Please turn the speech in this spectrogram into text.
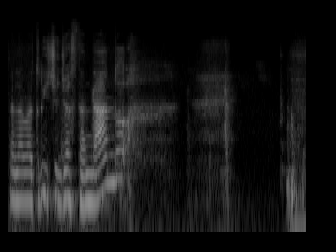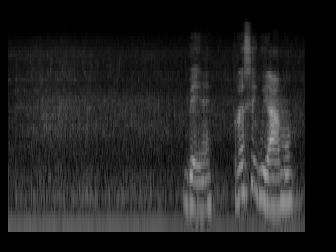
La lavatrice già sta andando. Bene proseguiamo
